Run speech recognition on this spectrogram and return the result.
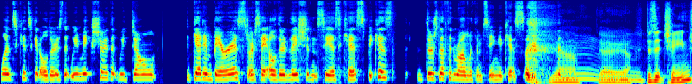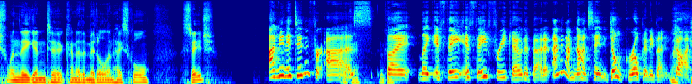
once kids get older is that we make sure that we don't get embarrassed or say, oh, they shouldn't see us kiss because there's nothing wrong with them seeing you kiss. yeah. yeah. Yeah. Yeah. Mm. Does it change when they get into kind of the middle and high school stage? I mean, it didn't for us, okay. Okay. but like if they if they freak out about it, I mean, I'm not saying don't grope anybody. Gosh,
